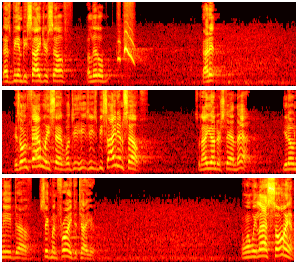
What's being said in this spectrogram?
that's being beside yourself a little. Got it? His own family said, well, he's beside himself. So now you understand that. You don't need uh, Sigmund Freud to tell you. And when we last saw him,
